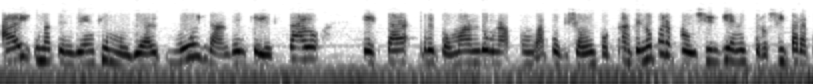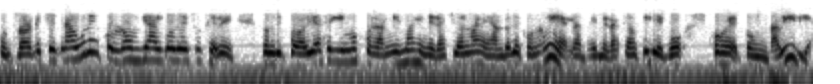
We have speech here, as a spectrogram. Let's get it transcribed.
hay una tendencia mundial muy grande en que el Estado está retomando una, una posición importante, no para producir bienes, pero sí para controlar, etcétera. Aún en Colombia algo de eso se ve, donde todavía seguimos con la misma generación manejando la economía, la generación que llegó con, eh, con Gaviria.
